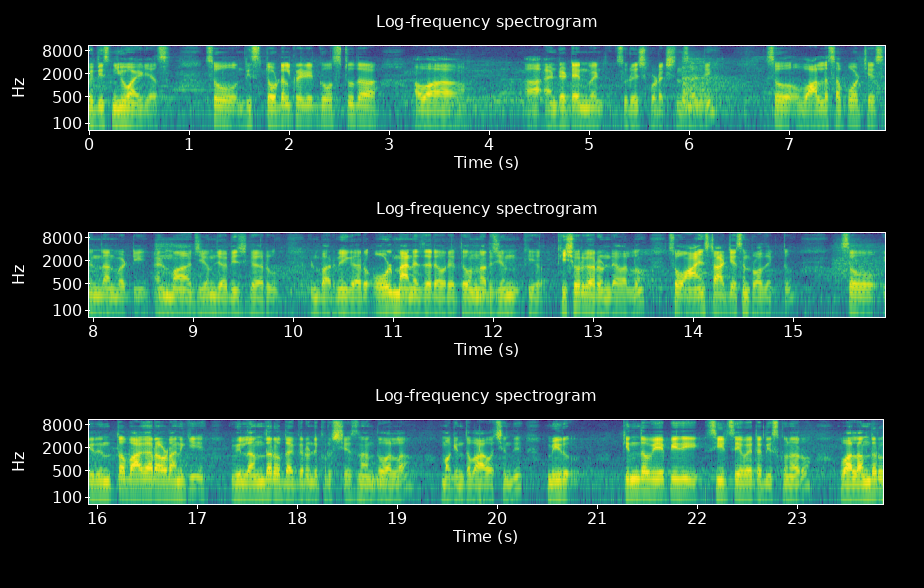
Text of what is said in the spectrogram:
with this new ideas so this total credit goes to the entertainment Suresh productions అండి. సో వాళ్ళ సపోర్ట్ చేసిన దాన్ని బట్టి అండ్ మా జిఎం జగదీష్ గారు అండ్ బర్నీ గారు ఓల్డ్ మేనేజర్ ఎవరైతే ఉన్నారు జిఎం కిషోర్ గారు ఉండేవాళ్ళు. సో ఆయన స్టార్ట్ చేసిన ప్రాజెక్టు. సో ఇది ఇంత బాగా రావడానికి వీళ్ళందరూ దగ్గరుండి కృషి చేసినందువల్ల మాకు ఇంత బాగా వచ్చింది. మీరు కింద ఏపీ సీట్స్ ఏవైతే తీసుకున్నారో వాళ్ళందరూ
